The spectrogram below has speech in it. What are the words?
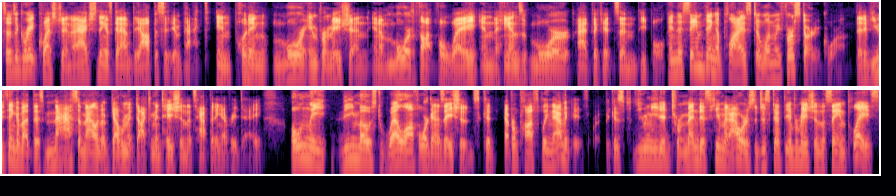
So it's a great question. And I actually think it's going to have the opposite impact in putting more information in a more thoughtful way in the hands of more advocates and people. And the same thing applies to when we first started Quorum. That if you think about this mass amount of government documentation that's happening every day, only the most well off organizations could ever possibly navigate because you needed tremendous human hours to just get the information in the same place,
